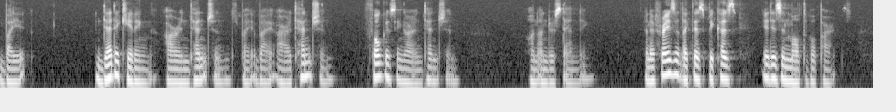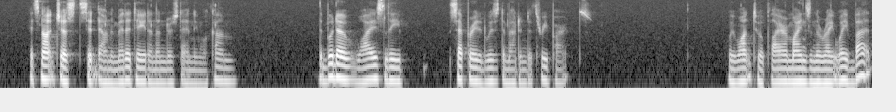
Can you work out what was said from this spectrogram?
by dedicating our intentions, by, by our attention, focusing our intention on understanding. And I phrase it like this because it is in multiple parts. It's not just sit down and meditate and understanding will come. The Buddha wisely separated wisdom out into three parts. We want to apply our minds in the right way, but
